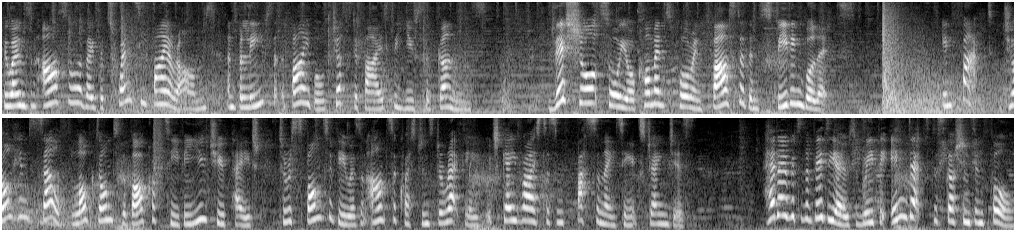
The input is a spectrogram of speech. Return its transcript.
who owns an arsenal of over 20 firearms and believes that the Bible justifies the use of guns. This short saw your comments pour in faster than speeding bullets. In fact, John himself logged on to the Barcroft TV YouTube page to respond to viewers and answer questions directly, which gave rise to some fascinating exchanges. Head over to the video to read the in-depth discussions in full,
